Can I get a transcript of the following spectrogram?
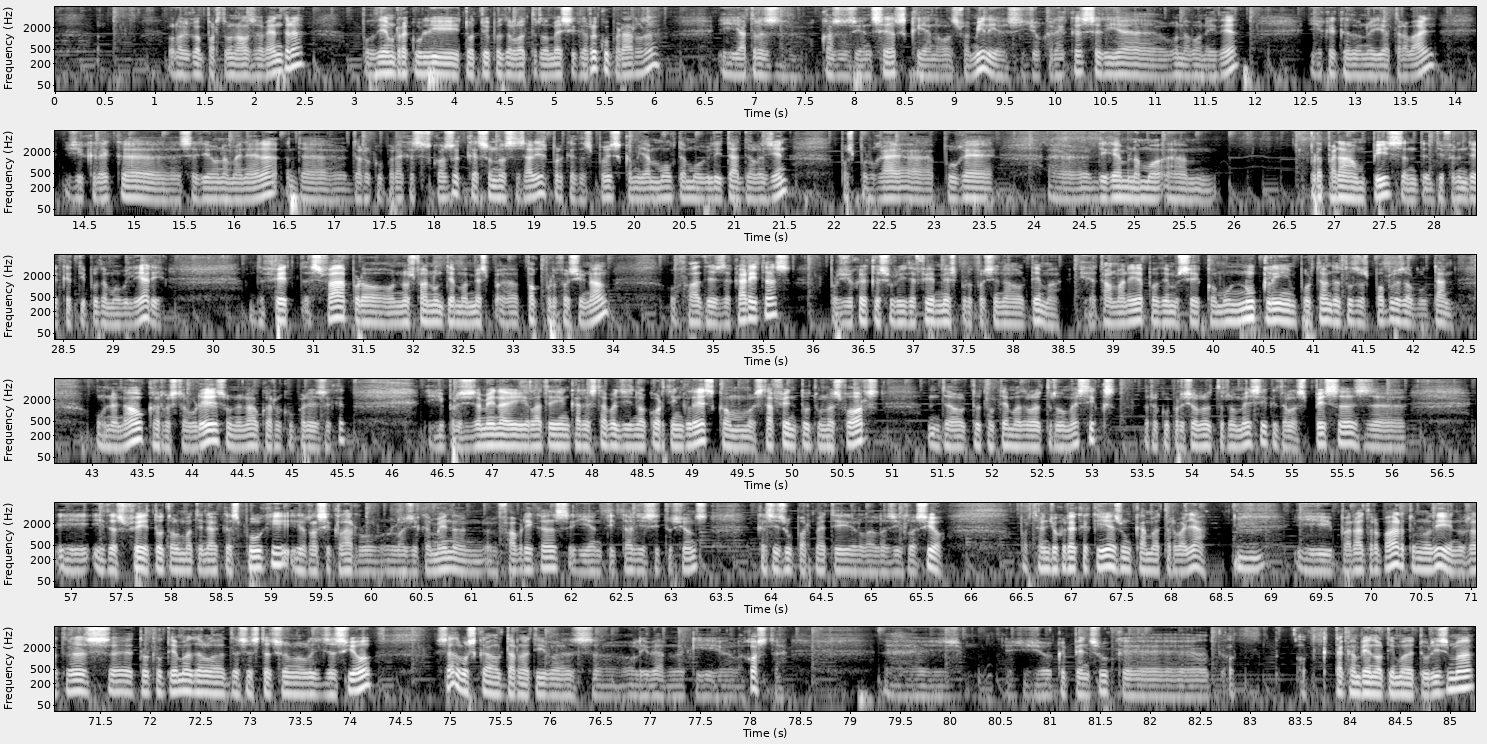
les per tornar-los a vendre, podíem recollir tot tipus d'electrodomèstic i recuperar-la i altres coses i encerts que hi ha a les famílies. Jo crec que seria una bona idea i crec que donaria treball i crec que seria una manera de, de recuperar aquestes coses que són necessàries perquè després, com hi ha molta mobilitat de la gent, doncs poder, poder eh, diguem-ne, eh, preparar un pis en, diferent d'aquest tipus de mobiliari. De fet, es fa, però no es fa en un tema més eh, poc professional, ho fa des de Càritas, però jo crec que s'hauria de fer més professional el tema i de tal manera podem ser com un nucli important de tots els pobles al voltant. Una nau que restaurés, una nau que recuperés aquest. I precisament l'altre dia encara estava llegint el Cort Inglès com està fent tot un esforç de tot el tema de electrodomèstics, de recuperació electrodomèstica, de les peces, eh, i, i desfer tot el material que es pugui i reciclar-lo, lògicament, en, en fàbriques i entitats i institucions que si s'ho permeti la legislació. Per tant, jo crec que aquí és un camp a treballar. Mm -hmm. I, per altra part, torno a dir, nosaltres, eh, tot el tema de la desestacionalització, s'ha de buscar alternatives eh, a l'hivern aquí a la costa. Eh, jo que penso que el, el, està canviant el tema de turisme,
